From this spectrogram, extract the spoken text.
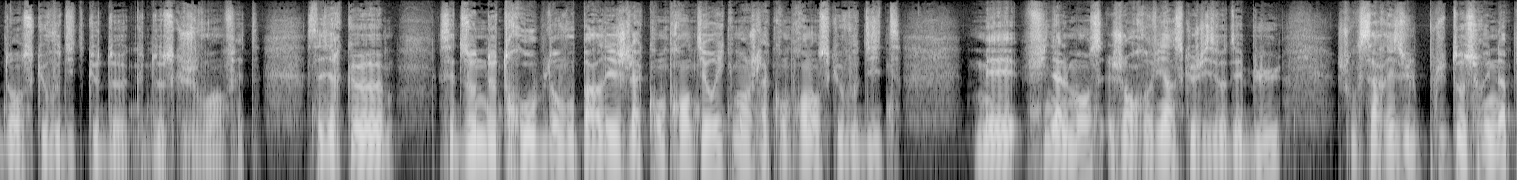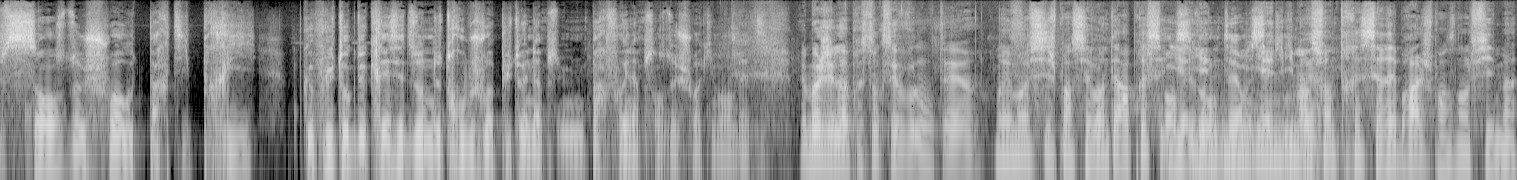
dans ce que vous dites que de, que de ce que je vois en fait. C'est-à-dire que cette zone de trouble dont vous parlez, je la comprends théoriquement, je la comprends dans ce que vous dites. Mais finalement, j'en reviens à ce que je disais au début. Je trouve que ça résulte plutôt sur une absence de choix ou de parti pris que plutôt que de créer cette zone de trouble, je vois plutôt une abs- une- parfois une absence de choix qui m'embête. Mais moi, j'ai l'impression que c'est volontaire. Ouais, moi aussi, je pense que c'est volontaire. Après, il y a, y a une, mais y a dimension perd. très cérébrale, je pense, dans le film. hein.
